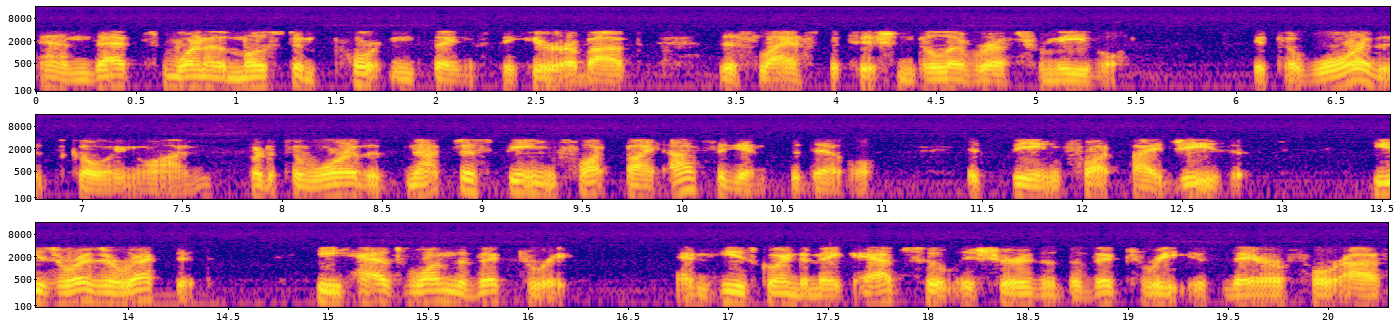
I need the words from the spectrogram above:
And that's one of the most important things to hear about this last petition, deliver us from evil. It's a war that's going on, but it's a war that's not just being fought by us against the devil, it's being fought by Jesus. He's resurrected. He has won the victory, and he's going to make absolutely sure that the victory is there for us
